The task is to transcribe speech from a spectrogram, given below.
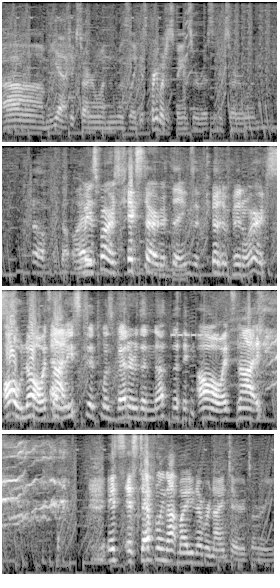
Um, yeah, Kickstarter one was like it's pretty much just fan service. The Kickstarter one. Oh. Like the- I mean, as far as Kickstarter things, it could have been worse. oh no, it's At not. At least it was better than nothing. Oh, it's not. it's it's definitely not Mighty Number Nine territory.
